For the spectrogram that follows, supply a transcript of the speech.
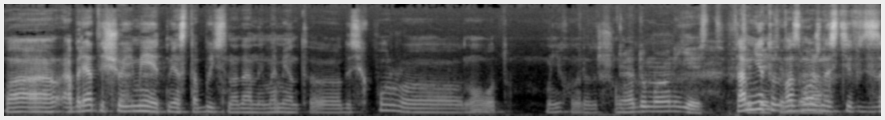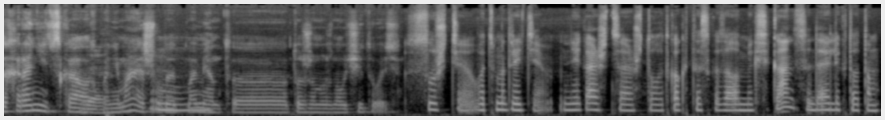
А, обряд еще имеет место быть на данный момент э, до сих пор, ну вот, у них он разрешен. Я думаю, он есть. Там нет горах. возможности в- захоронить в скалах, Да. понимаешь? Вот этот момент э, тоже нужно учитывать. Слушайте, вот смотрите, мне кажется, что вот как ты сказала, мексиканцы, да, или кто там,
